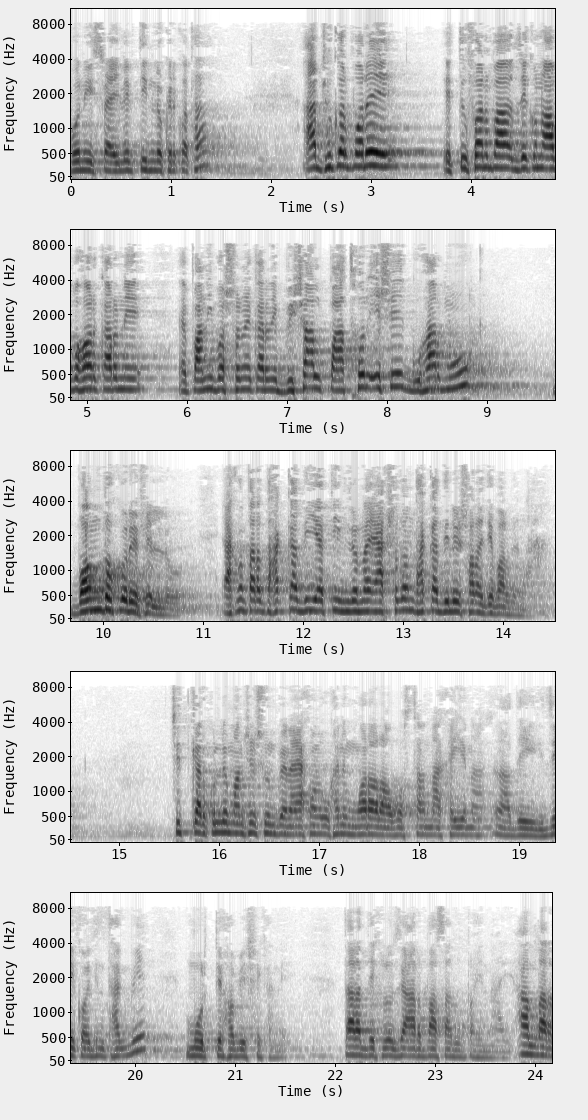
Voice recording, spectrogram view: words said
বনি ইসরায়েলের তিন লোকের কথা? আর ঢুকার পরে তুফান বা যে কোনো আবহাওয়ার কারণে পানি বর্ষণের কারণে বিশাল পাথর এসে গুহার মুখ বন্ধ করে ফেলল। এখন তারা ধাক্কা দিয়ে তিনজন একশো জন ধাক্কা দিলে সরাইতে পারবে না। চিৎকার করলে মানুষের শুনবে না, এখন ওখানে মরার অবস্থা না খাইয়ে না যে কয়দিন থাকবে মরতে হবে সেখানে। তারা দেখল যে আর বাঁচার উপায় নাই। আল্লাহর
